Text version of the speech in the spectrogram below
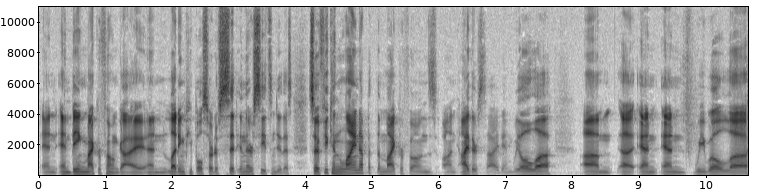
and and being microphone guy and letting people sort of sit in their seats and do this. So if you can line up at the microphones on either side, and we'll. Uh, um, uh, and and we will uh,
